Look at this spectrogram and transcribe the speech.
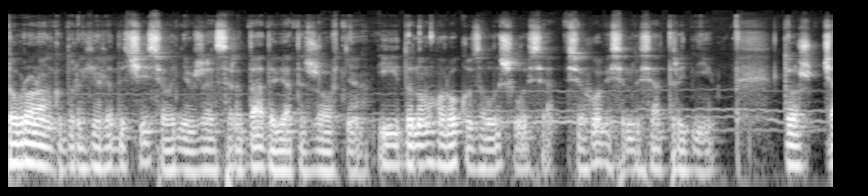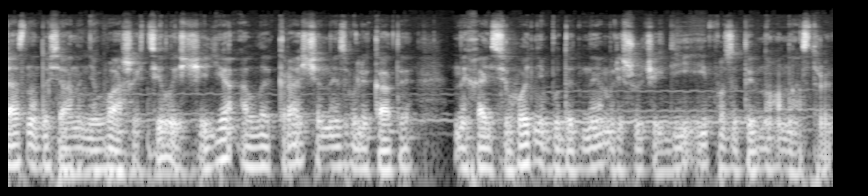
Доброго ранку, дорогі глядачі. Сьогодні вже середа, 9 жовтня, і до нового року залишилося всього 83 дні. Тож час на досягнення ваших цілей ще є, але краще не зволікати. Нехай сьогодні буде днем рішучих дій і позитивного настрою.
